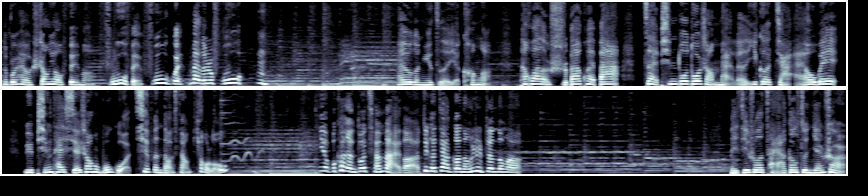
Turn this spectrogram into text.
那不是还有伤药费吗？服务费，服务贵，卖的是服务。嗯，还有个女子也坑了，她花了十八块八在拼多多上买了一个假 LV，与平台协商无果，气愤到想跳楼。你也不看看多钱买的，这个价格能是真的吗？北极说：“彩啊，告诉你件事儿，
